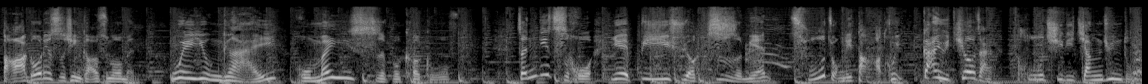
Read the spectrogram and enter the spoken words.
大哥的事情告诉我们，唯有爱和美食不可辜负。真的吃货也必须要直面粗壮的大腿，敢于挑战凸起的将军肚。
